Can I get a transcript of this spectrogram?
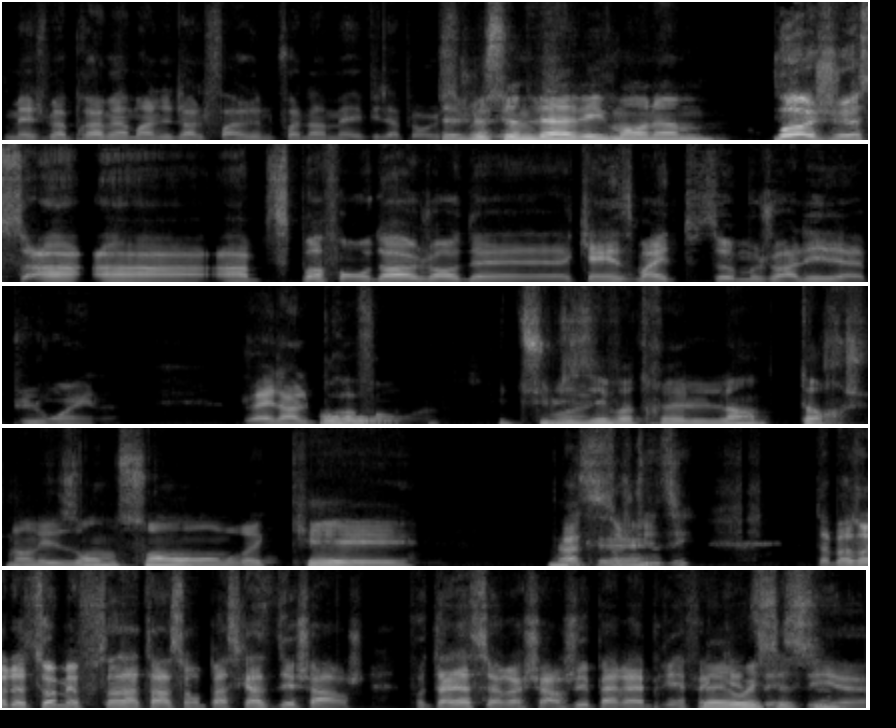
mais je me promets à un moment donné de le faire une fois dans ma vie, la plongée. C'est juste une vie à vivre, mon homme. Pas juste en, en, petit profondeur, genre de 15 mètres, tout ça. Moi, je vais aller euh, plus loin. Je vais aller dans le oh! profond. Hein. Utilisez votre lampe torche dans les zones sombres. OK. c'est ça que je t'ai dit. Tu as besoin de ça, mais il faut faire attention parce qu'elle se décharge. Il faut t'aller se recharger par après. ben oui, c'est ça. Euh,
